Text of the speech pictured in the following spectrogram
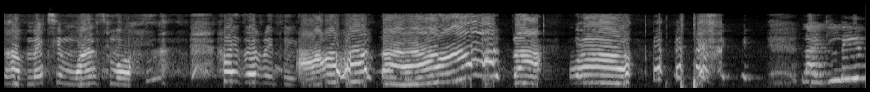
to have met him once more. How is everything? Ah, wow. like leave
